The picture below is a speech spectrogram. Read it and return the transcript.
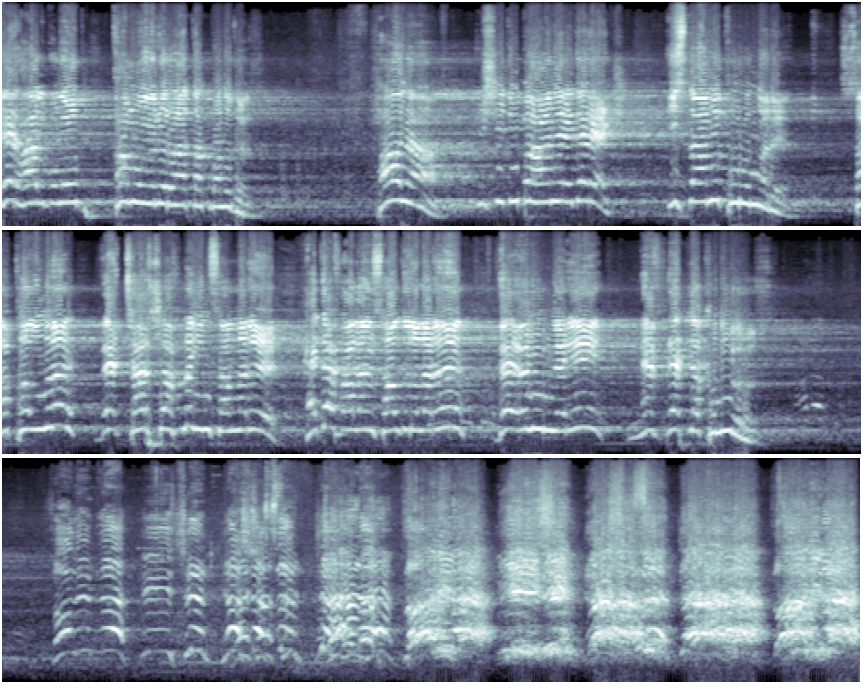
derhal bulup kamuoyunu rahatlatmalıdır. Hala işidi bahane ederek İslami kurumları, sakallı ve çarşaflı insanları hedef alan saldırıları ve ölümleri nefretle kınıyoruz. Zalimler için yaşasın cehennem. Zalimler için yaşasın cehennem. Zalimler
